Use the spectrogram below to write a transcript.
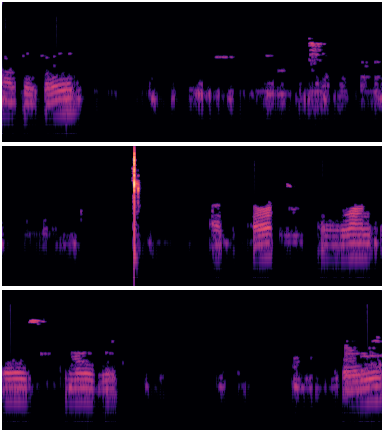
mp3 third one is music three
